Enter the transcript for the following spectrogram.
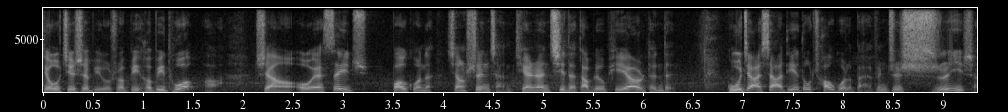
尤其是比如说必和必托啊，像 OSH，包括呢像生产天然气的 WPL 等等，股价下跌都超过了百分之十以上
